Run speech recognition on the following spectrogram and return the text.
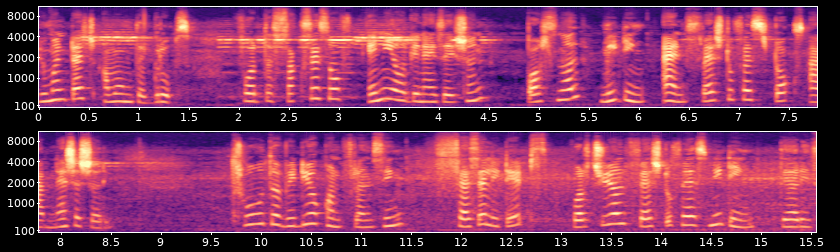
human touch among the groups for the success of any organization personal meeting and face-to-face talks are necessary through the video conferencing facilitates virtual face-to-face meeting, there is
